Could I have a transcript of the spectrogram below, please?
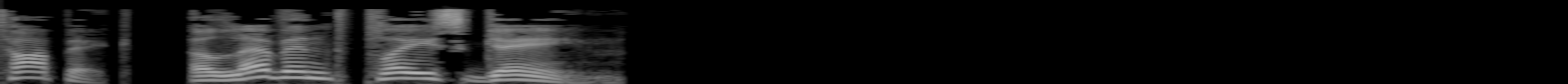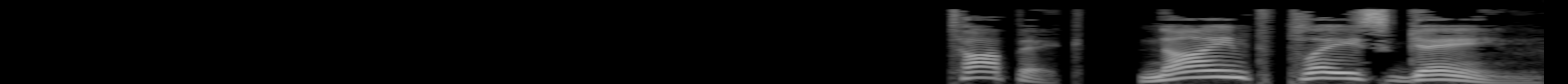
Topic 11th place game. Topic 9th place game.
